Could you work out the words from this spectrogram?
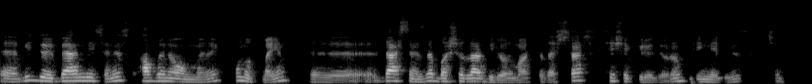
E, videoyu beğendiyseniz abone olmayı unutmayın. E, derslerinizde başarılar diliyorum arkadaşlar. Teşekkür ediyorum dinlediğiniz için.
